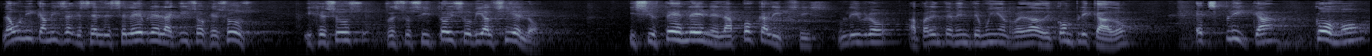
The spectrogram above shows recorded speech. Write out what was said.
La única misa que se le celebra es la que hizo Jesús. Y Jesús resucitó y subió al cielo. Y si ustedes leen el Apocalipsis, un libro aparentemente muy enredado y complicado, explica cómo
